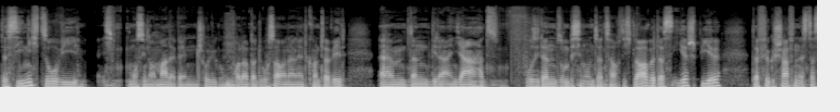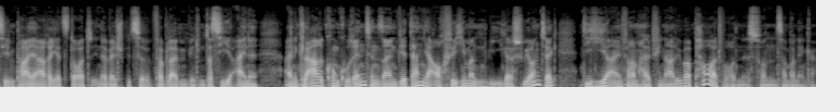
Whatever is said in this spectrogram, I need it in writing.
dass sie nicht so wie, ich muss sie nochmal erwähnen, Entschuldigung, Paula Badosa oder Annette Konterweht, ähm, dann wieder ein Jahr hat, wo sie dann so ein bisschen untertaucht. Ich glaube, dass ihr Spiel dafür geschaffen ist, dass sie ein paar Jahre jetzt dort in der Weltspitze verbleiben wird und dass sie eine, eine klare Konkurrentin sein wird, dann ja auch für jemanden wie Iga Swiatek, die hier einfach im Halbfinale überpowert worden ist von Zambalenka.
